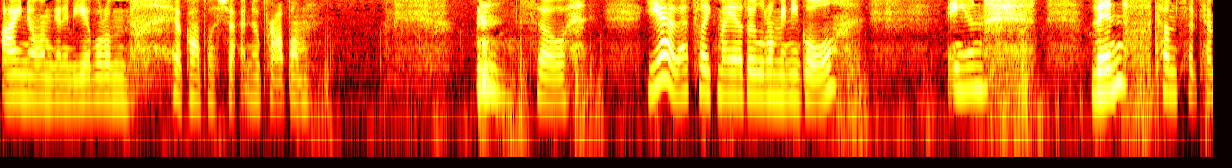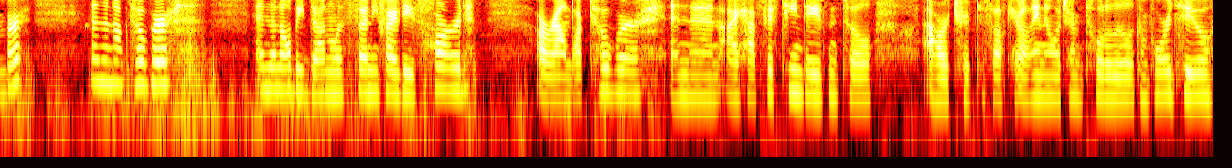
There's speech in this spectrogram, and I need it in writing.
I know I'm going to be able to accomplish that, no problem. so, yeah, that's like my other little mini goal. And then comes September and then October, and then I'll be done with 75 days hard. around October, and then I have 15 days until our trip to South Carolina, which I'm totally looking forward to.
